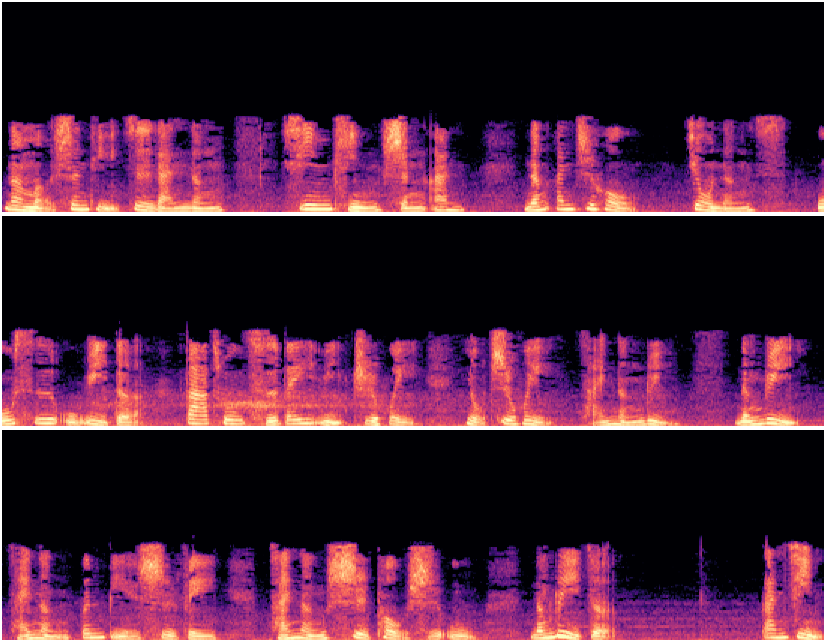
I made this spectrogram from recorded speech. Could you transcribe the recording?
那么身体自然能心平神安。能安之后，就能无私无欲的发出慈悲与智慧。有智慧才能虑，能虑。才能分别是非，才能视透实物。能虑者，干净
